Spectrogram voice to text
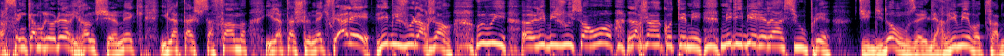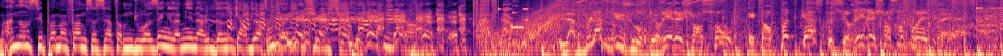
Alors c'est un cambrioleur, il rentre chez un mec, il attache sa femme, il attache le mec, il fait allez, les bijoux et l'argent. Oui oui, euh, les bijoux ils sont en haut, l'argent à côté, mais libérez-la s'il vous plaît. Je dis donc, vous avez l'air l'aimer votre femme. Ah non, c'est pas ma femme, ça c'est la femme du voisin, et la mienne arrive dans un quart d'heure. La blague du jour de Rire et Chanson est en podcast sur rireetchanson.fr.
